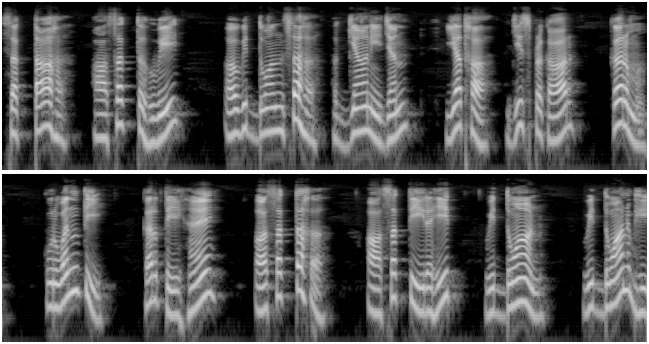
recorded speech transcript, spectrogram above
सक्ता आसक्त हुए अविद्वांस अज्ञानी जन यथा जिस प्रकार कर्म कुर्वन्ति करते हैं असक्त आसक्ति रहित विद्वान। विद्वान भी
